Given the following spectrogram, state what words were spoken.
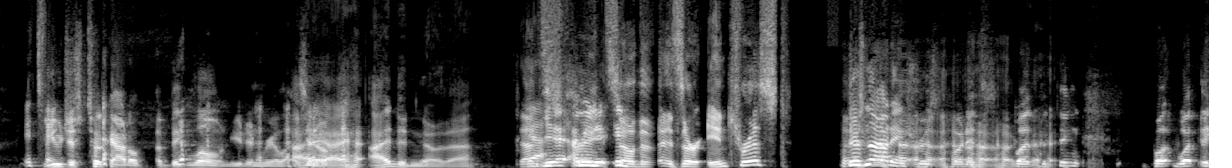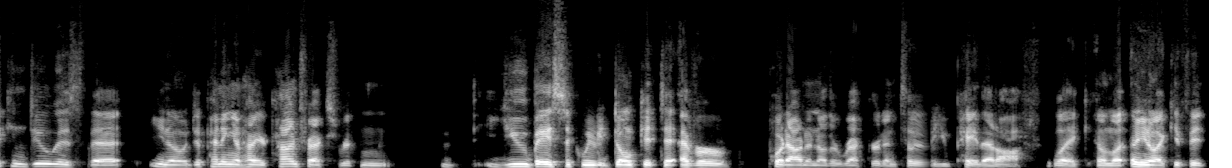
it's you just took out a, a big loan you didn't realize. I, You know? I, I didn't know that That's Yeah, I mean, it- so th- is there interest? There's not interest, but it's but the thing but what they can do is that, you know, depending on how your contract's written, you basically don't get to ever put out another record until you pay that off. Like unless, you know, like if it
